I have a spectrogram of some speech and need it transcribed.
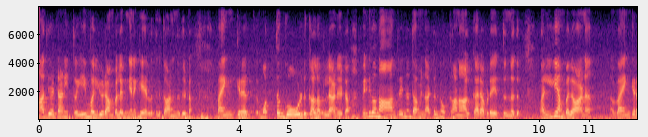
ആദ്യമായിട്ടാണ് ഇത്രയും വലിയൊരു അമ്പലം ഇങ്ങനെ കേരളത്തിൽ കാണുന്നത് കേട്ടോ. ഭയങ്കര മൊത്തം ഗോൾഡ് കളറിലാണ് കേട്ടോ. എനിക്ക് തോന്നുന്നു ആന്ധ്രയിൽ നിന്നും തമിഴ്നാട്ടിൽ നിന്നും ഒക്കെയാണ് ആൾക്കാർ അവിടെ എത്തുന്നത്. വലിയ അമ്പലമാണ്. ഭയങ്കര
